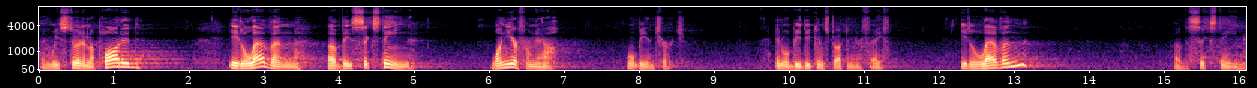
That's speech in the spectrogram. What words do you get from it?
and we stood and applauded. 11 of these 16 one year from now, won't be in church and will be deconstructing their faith. 11 of the 16.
